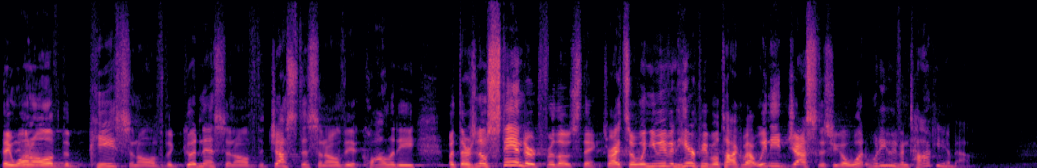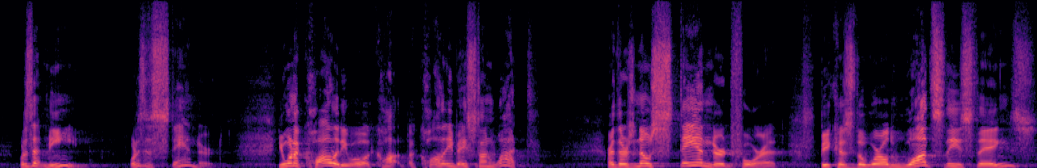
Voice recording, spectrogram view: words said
They want all of the peace and all of the goodness and all of the justice and all of the equality, but there's no standard for those things, right? So when you even hear people talk about we need justice, you go, what, what are you even talking about? What does that mean? What is the standard? You want equality. Well, equality based on what? Or there's no standard for it because the world wants these things,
